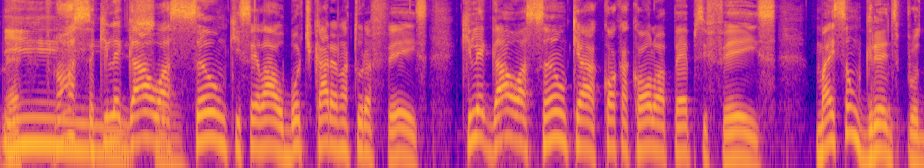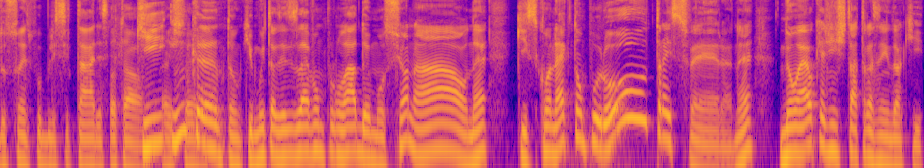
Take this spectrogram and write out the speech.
né? Isso. Nossa, que legal a ação que, sei lá, o Boticário a Natura fez. Que legal a ação que a Coca-Cola ou a Pepsi fez. Mas são grandes produções publicitárias Total, que é encantam, que muitas vezes levam para um lado emocional, né? Que se conectam por outra esfera, né? Não é o que a gente está trazendo aqui. O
